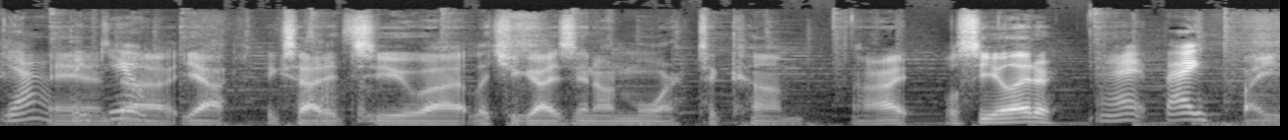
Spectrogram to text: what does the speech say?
Yeah, thank you. Uh, yeah, excited Awesome. to uh, let you guys in on more to come. All right, we'll see you later. All right. Bye. Bye.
